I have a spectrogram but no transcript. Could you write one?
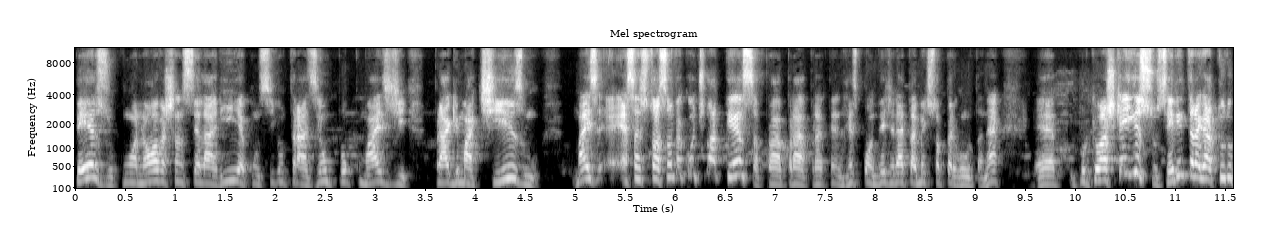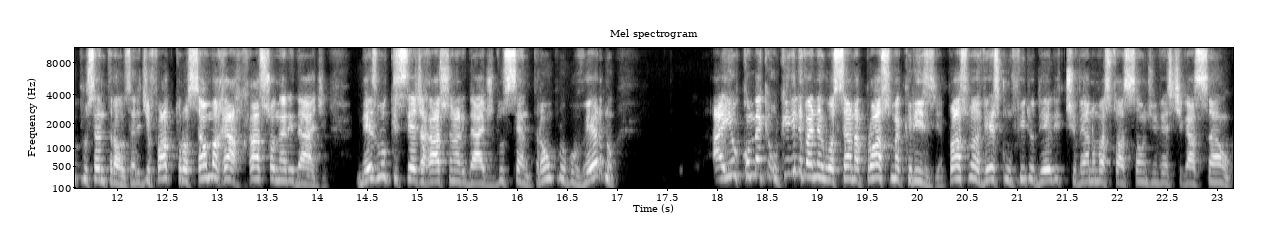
peso com a nova chancelaria, consigam trazer um pouco mais de pragmatismo, mas essa situação vai continuar tensa para responder diretamente sua pergunta, né? É, porque eu acho que é isso. Se ele entregar tudo para o Centrão, se ele de fato trouxer uma racionalidade, mesmo que seja a racionalidade do Centrão para o governo, aí como é que, o que ele vai negociar na próxima crise? A próxima vez que um filho dele estiver numa situação de investigação,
